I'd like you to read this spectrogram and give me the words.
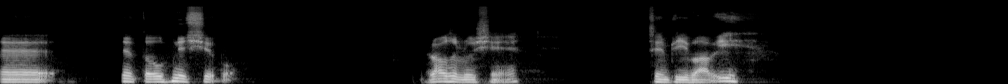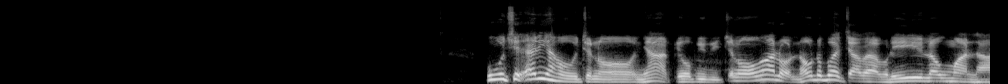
အဲနှစ်3 2 8ပေါ့ ဘယ်လောက်ဆိုလို့ရှိရင်အဆင်ပြေပါပြီဦးချစ်အဲ့ဒီဟာကိုကျွန်တော်ညကပြောပြီးပြီကျွန်တော်ကတော့နောက်တစ်ပတ်ကြာပါဗရီလောက်မှလာ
